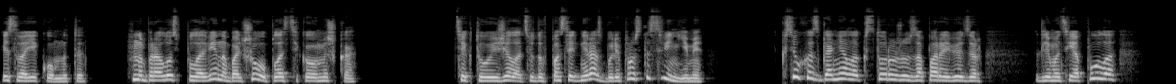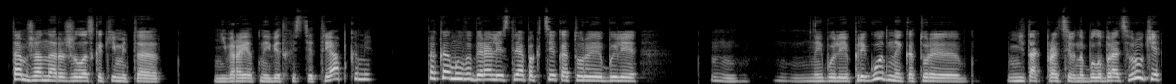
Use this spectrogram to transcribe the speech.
из своей комнаты. Набралось половина большого пластикового мешка. Те, кто уезжал отсюда в последний раз, были просто свиньями. Ксюха сгоняла к сторожу за парой ведер для мытья пола, там же она разжилась какими-то невероятной ветхости тряпками. Пока мы выбирали из тряпок те, которые были наиболее пригодные, которые не так противно было брать в руки,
